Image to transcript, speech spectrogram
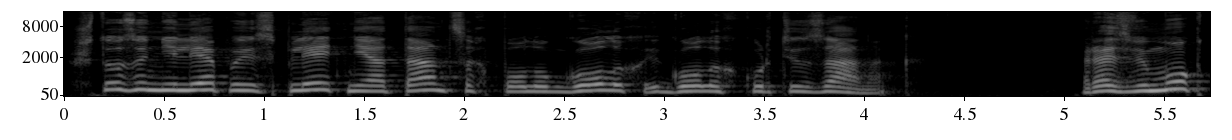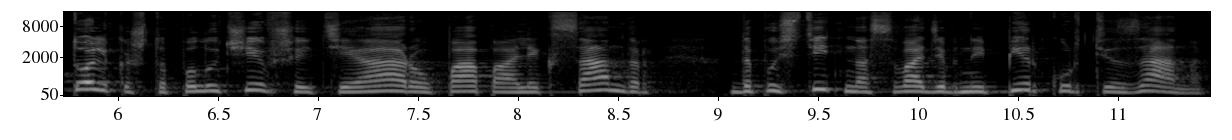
Что за нелепые сплетни о танцах полуголых и голых куртизанок? Разве мог только что получивший тиару папа Александр допустить на свадебный пир куртизанок,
